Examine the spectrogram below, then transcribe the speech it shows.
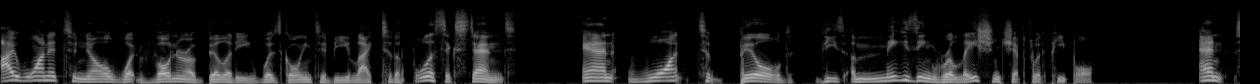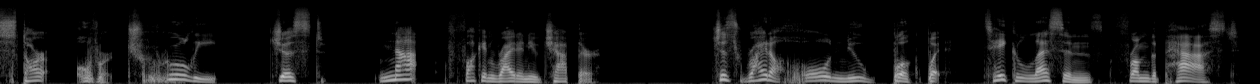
I wanted to know what vulnerability was going to be like to the fullest extent and want to build these amazing relationships with people and start over. Truly just not fucking write a new chapter. Just write a whole new book, but take lessons from the past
